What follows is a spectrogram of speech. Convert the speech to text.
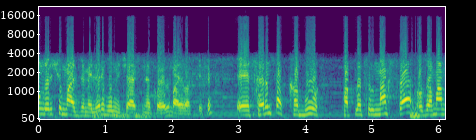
Onları şu malzemeleri bunun içerisine koyalım Ayvaz Şefim. Ee, sarımsak kabuğu patlatılmazsa o zaman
